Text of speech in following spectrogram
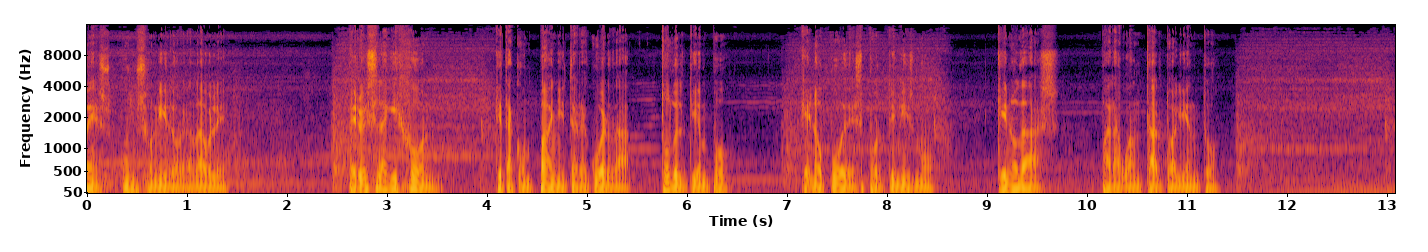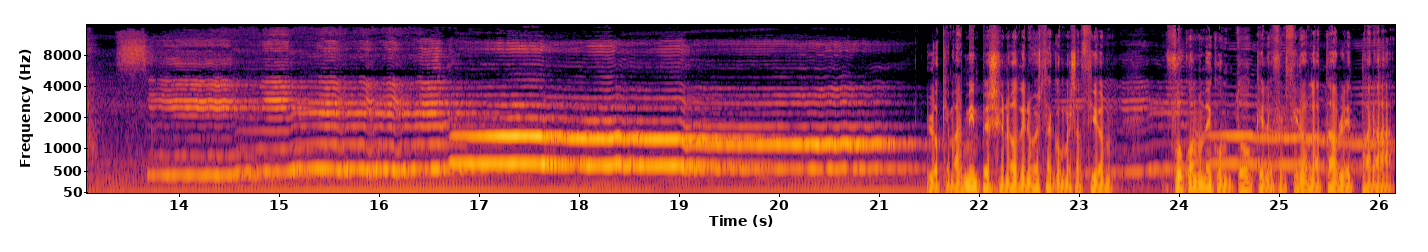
Es un sonido agradable, pero es el aguijón que te acompaña y te recuerda todo el tiempo que no puedes por ti mismo, que no das para aguantar tu aliento. Lo que más me impresionó de nuestra conversación fue cuando me contó que le ofrecieron la tablet para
